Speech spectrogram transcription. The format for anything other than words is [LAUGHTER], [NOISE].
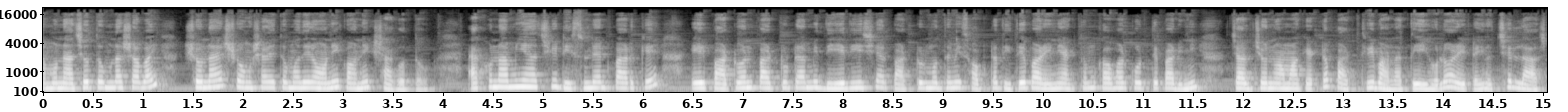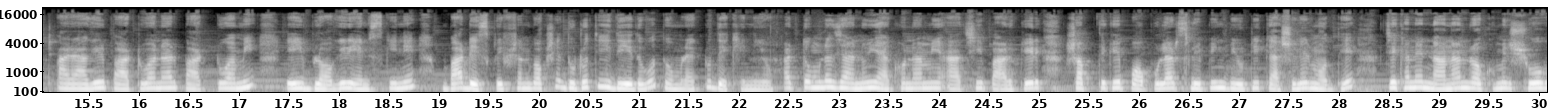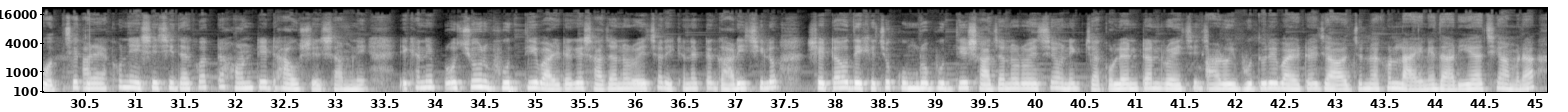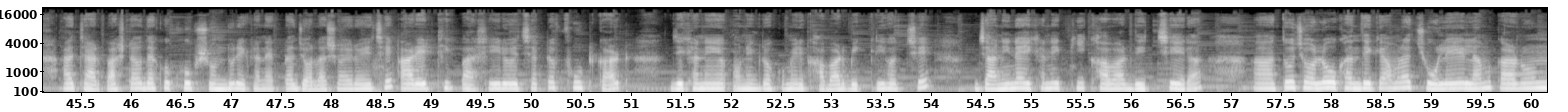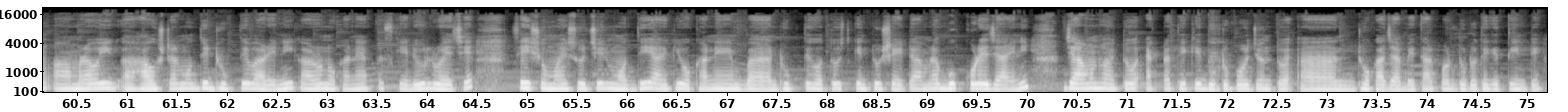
কেমন আছো তোমরা সবাই? সোনার সংসারে তোমাদের অনেক অনেক স্বাগত। এখন আমি আছি ডিসনিল্যান্ড পার্কে। এর পার্ট ওয়ান, পার্ট টুটা আমি দিয়ে দিয়েছি আর পার্ট টুর মধ্যে আমি সবটা দিতে পারিনি, একদম কভার করতে পারিনি। যার জন্য আমাকে একটা পার্ট থ্রি বানাতেই হলো আর এটাই হচ্ছে লাস্ট আর আগের পার্ট ওয়ান আর পার্ট টু আমি এই ব্লগের এন্ড স্ক্রিনে বা ডেসক্রিপশন বক্সে দুটোতেই দিয়ে দেবো তোমরা একটু দেখে নিও। আর তোমরা জানোই এখন আমি আছি পার্কের সব থেকে পপুলার স্লিপিং বিউটি ক্যাসেলের মধ্যে যেখানে নানান রকমের শো হচ্ছে। আর এখন এসেছি দেখো একটা হন্টেড হাউসের সামনে। এখানে প্রচুর ভূত দিয়ে বাড়িটাকে সাজানো রয়েছে আর এখানে একটা গাড়ি ছিল সেটাও দেখেছ কুমড়ো ভূত দিয়ে সাজানো রয়েছে অনেক জ্যাকোল্যান্টান রয়েছে। আর ওই ভুতুরে বাড়িটায় যাওয়ার জন্য এখন লাইনে দাঁড়িয়ে আছি আমরা। আর চারপাশটাও দেখো খুব সুন্দর, এখানে একটা জলাশয় রয়েছে আর এর ঠিক পাশেই রয়েছে একটা ফুড কার্ট, যেখানে অনেক রকমের খাবার বিক্রি হচ্ছে। জানি না এখানে কি খাবার দিচ্ছে এরা। তো চলো ওখান থেকে আমরা চলে এলাম। কারণ আমরা ওই হাউসটার মধ্যে ঢুকতে পারিনি। কারণ ওখানে একটা স্কেডিউল রয়েছে। সেই সময়সূচির মধ্যেই আর কি ওখানে ঢুকতে হতো। কিন্তু সেটা আমরা বুক করে যাইনি। যেমন হয়তো একটা থেকে দুটো পর্যন্ত ঢোকা যাবে। তারপর দুটো থেকে তিনটে।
